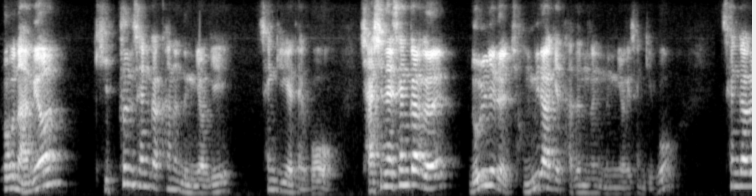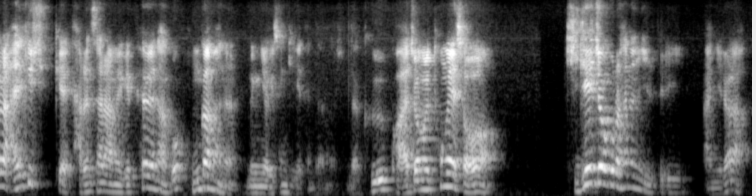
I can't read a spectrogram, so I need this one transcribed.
그러고 나면 깊은 생각하는 능력이 생기게 되고 자신의 생각을 논리를 정밀하게 다듬는 능력이 생기고 생각을 알기 쉽게 다른 사람에게 표현하고 공감하는 능력이 생기게 된다는 것입니다. 그 과정을 통해서 기계적으로 하는 일들이 아니라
